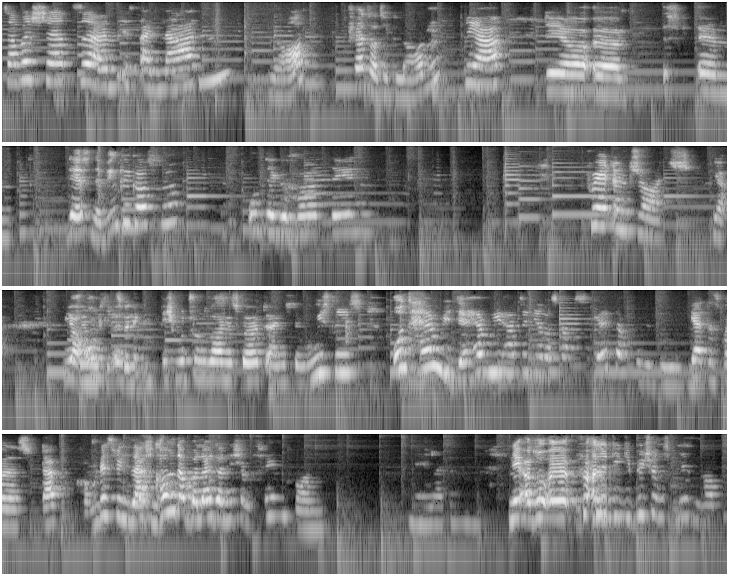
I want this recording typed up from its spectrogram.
Zauberscherze ähm, ist ein Laden. ja, Scherzartikelladen. Ja, Der ähm, ist, ähm, der ist in der Winkelgasse und der gehört den. Fred und George. Ja, Den und Weasley äh, ich würde schon sagen, es gehört eigentlich den Weasleys und Harry. Der Harry hat denn ja das ganze Geld dafür gegeben. Ja, das war das Startprogramm. Und deswegen das kommt aber leider nicht am Film dran. Nee, leider nicht. Nee, also äh, für alle, die die Bücher nicht gelesen haben.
